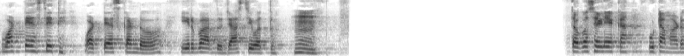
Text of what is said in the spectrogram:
ಹೊಟ್ಟೆ ಹಸ್ತೈತಿ. ಹೊಟ್ಟೆ ಹಸ್ಕೊಂಡು ಇರಬಾರ್ದು ಜಾಸ್ತಿ ಹೊತ್ತು. ಹ್ಮ್. ತಗೋ ಅಕ್ಕ, ಊಟ ಮಾಡು.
